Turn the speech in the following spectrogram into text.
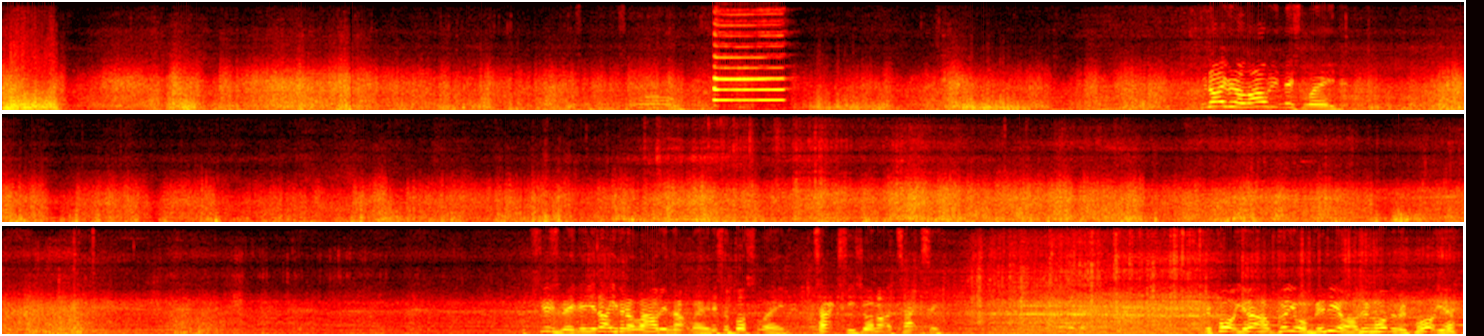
You're not even allowed in this lane. Excuse me, you're not even allowed in that lane. It's a bus lane. Taxis, you're not a taxi. Report you. I've got you on video. I'll do more than report you.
